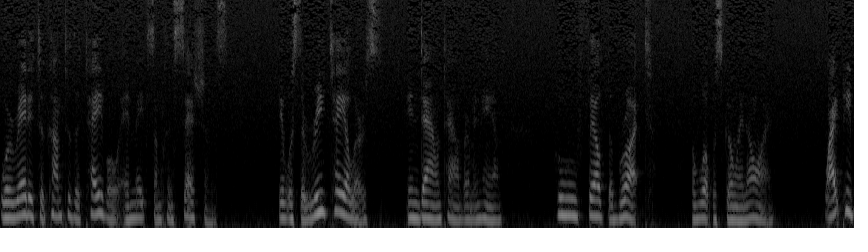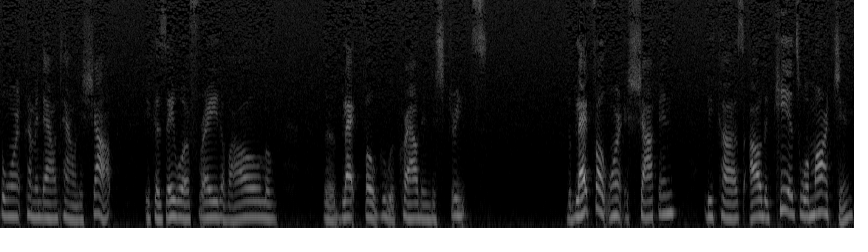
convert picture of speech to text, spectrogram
were ready to come to the table and make some concessions. It was the retailers in downtown Birmingham who felt the brunt of what was going on. White people weren't coming downtown to shop because they were afraid of all of the black folk who were crowding the streets. The black folk weren't shopping because all the kids were marching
